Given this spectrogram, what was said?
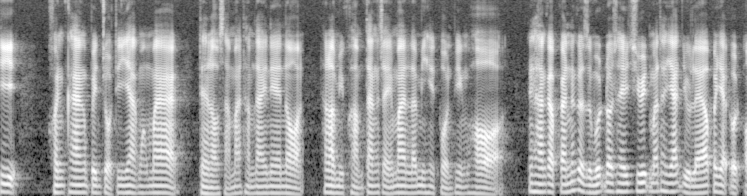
ที่ค่อนข้างเป็นโจทย์ที่ยากมากๆ แต่เราสามารถทำได้แน่นอน ถ้าเรามีความตั้งใจมั่นและมีเหตุผลเพียงพอ ในทางกลับกันถ้าเกิดสมมติเราใช้ชีวิตมัธยัสถ์อยู่แล้วประหยัดอดอ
